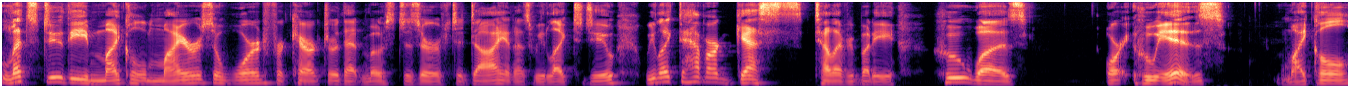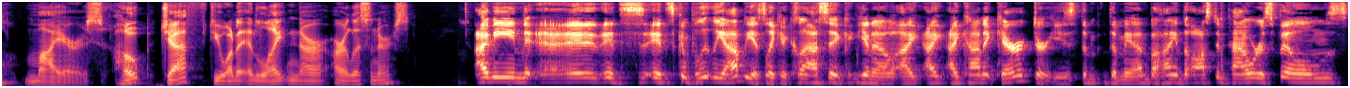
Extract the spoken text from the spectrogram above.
let's do the Michael Myers Award for character that most deserves to die. And as we like to do, we like to have our guests tell everybody who was or who is Michael Myers. Hope, Jeff, do you want to enlighten our, our listeners? I mean, uh, it's it's completely obvious, like a classic, you know, I, I, iconic character. He's the the man behind the Austin Powers films,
